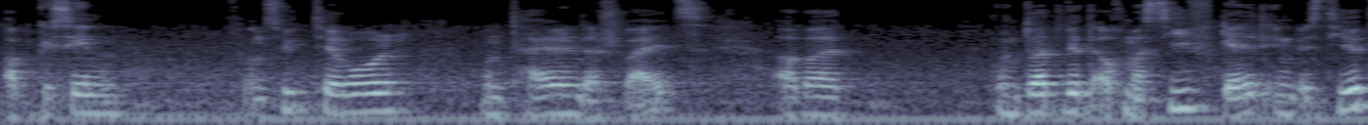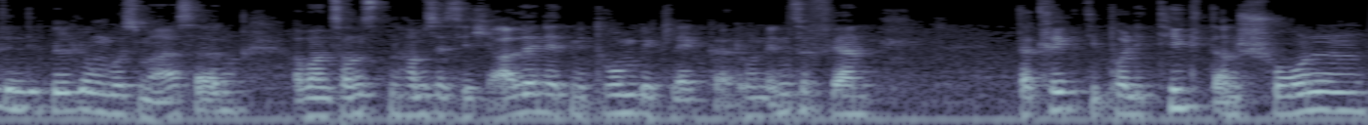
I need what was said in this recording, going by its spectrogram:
abgesehen von Südtirol und Teilen der Schweiz. Aber und dort wird auch massiv Geld investiert in die Bildung, muss man auch sagen. Aber ansonsten haben sie sich alle nicht mit Ruhm bekleckert. Und insofern da kriegt die Politik dann schon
